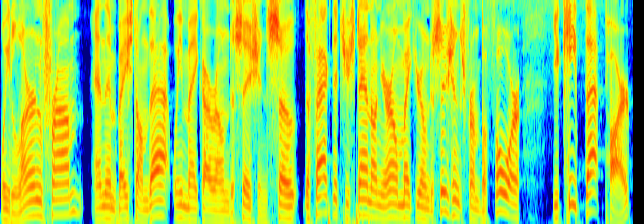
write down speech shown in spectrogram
We learn from, and then based on that, we make our own decisions. So the fact that you stand on your own, make your own decisions from before, you keep that part,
